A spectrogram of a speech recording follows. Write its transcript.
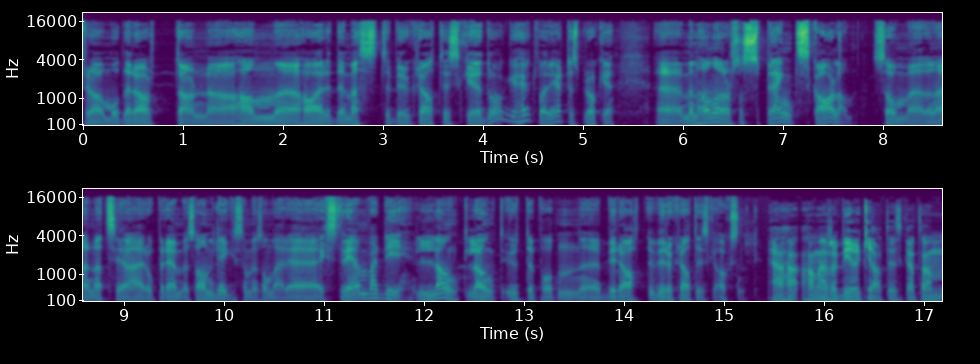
fra Moderateren han har det mest byråkratiske, dog høyt varierte språket. Men han har altså sprengt skalaen som uh, denne nettsida her opererer med, så han ligger som en sånn der eh, ekstremverdi langt, langt ute på den eh, byråkratiske aksen. Ja, han- er så byråkratisk at han,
